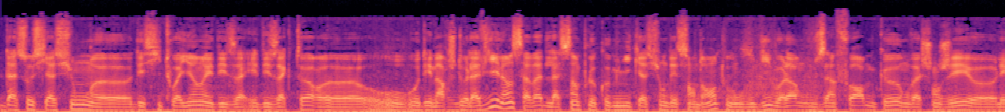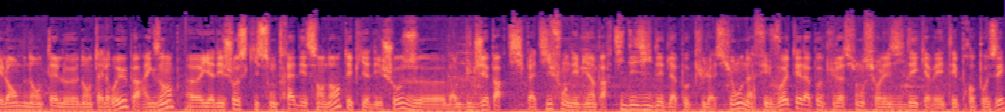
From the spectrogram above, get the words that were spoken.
d'association des citoyens et des et des acteurs aux, aux, démarches de la ville. Hein. Ça va de la simple communication descendante où on vous dit voilà, on vous informe qu'on va changer euh, les lampes dans telle, dans telle rue, par exemple. Euh, il y a des choses qui sont très descendantes et puis il y a des choses, euh, bah, le budget participatif, on est bien parti des idées de la population, on a fait voter la population sur les idées qui avaient été proposées.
